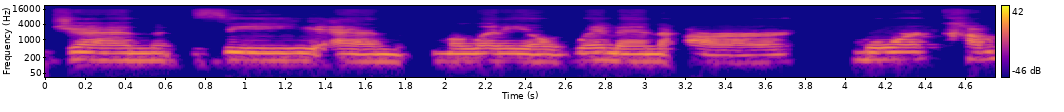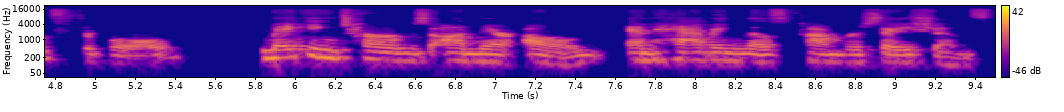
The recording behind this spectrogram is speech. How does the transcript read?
Gen Z and millennial women are more comfortable making terms on their own and having those conversations.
